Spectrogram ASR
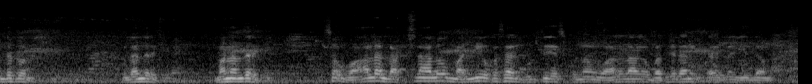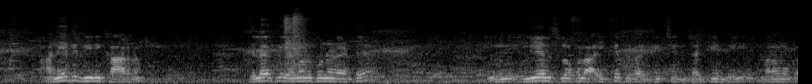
ఉండటం వీళ్ళందరికీ మనందరికీ. సో వాళ్ళ లక్షణాలు మళ్ళీ ఒకసారి గుర్తు చేసుకుందాం వాళ్ళలాగా బతకడానికి ప్రయత్నం చేద్దాం అనేది దీని కారణం. తిలక్ ఏమనుకున్నాడంటే ఇండియన్స్ లోపల ఐక్యత తగ్గించింది తగ్గింది. మనం ఒక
